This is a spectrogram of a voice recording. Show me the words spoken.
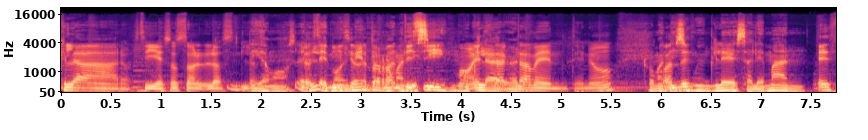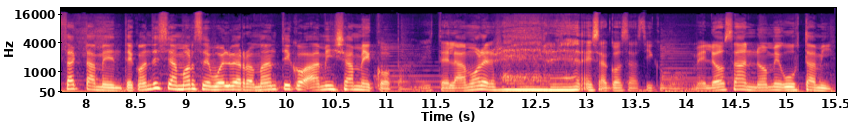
Claro, sí, esos son los, los- Digamos, los el- movimiento romanticismo, claro, Exactamente, ¿no? Romanticismo es- inglés, alemán. Exactamente, cuando ese amor se vuelve romántico, a mí ya me copa, ¿viste? El amor, el- esa cosa así como melosa, no me gusta a mí,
